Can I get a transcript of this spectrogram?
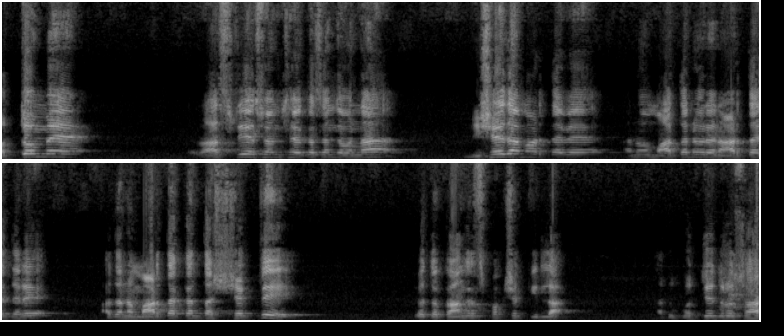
ಮತ್ತೊಮ್ಮೆ ರಾಷ್ಟ್ರೀಯ ಸ್ವಯಂ ಸೇವಕ ಸಂಘವನ್ನ ನಿಷೇಧ ಮಾಡ್ತೇವೆ ಅನ್ನೋ ಮಾತನ್ನು ಇವರೇನು ಆಡ್ತಾ ಇದ್ದಾರೆ. ಅದನ್ನು ಮಾಡ್ತಕ್ಕಂಥ ಶಕ್ತಿ ಇವತ್ತು ಕಾಂಗ್ರೆಸ್ ಪಕ್ಷಕ್ಕಿಲ್ಲ. ಅದು ಗೊತ್ತಿದ್ರು ಸಹ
